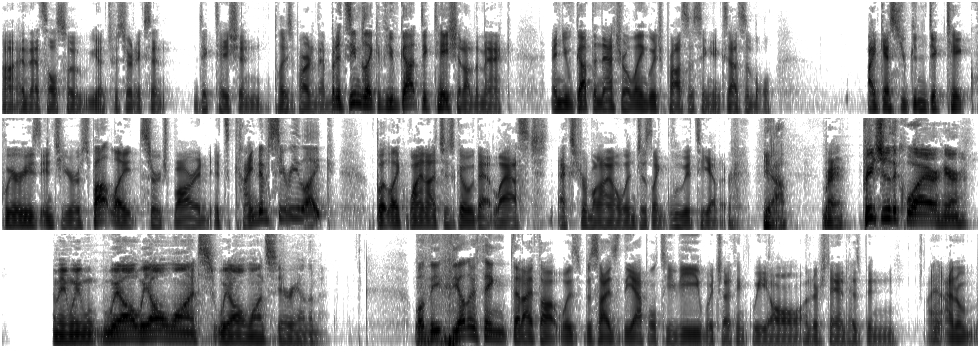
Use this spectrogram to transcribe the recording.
Uh, and that's also, you know, to a certain extent, dictation plays a part in that. But it seems like if you've got dictation on the Mac and you've got the natural language processing accessible, I guess you can dictate queries into your Spotlight search bar and it's kind of Siri like. But like, why not just go that last extra mile and just like glue it together? Yeah. Right. Preaching to the choir here. I mean, we we all we all want we all want Siri on the Mac. Well, the the other thing that I thought was besides the Apple TV, which I think we all understand has been, I, I don't.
